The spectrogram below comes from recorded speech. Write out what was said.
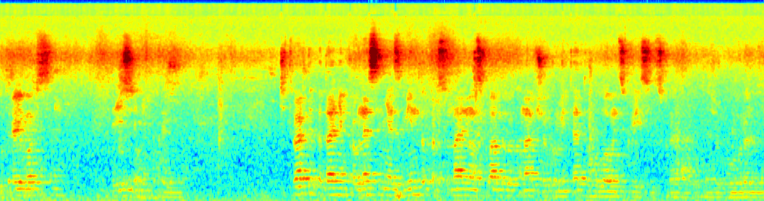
Утримався? Рішення. Четверте питання про внесення змін до персонального складу виконавчого комітету Головинської сільської ради. Теж обговорили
